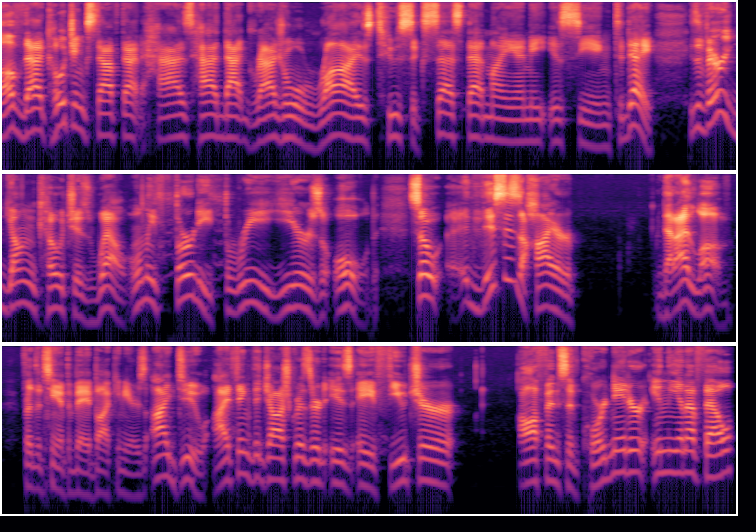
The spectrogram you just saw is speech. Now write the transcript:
of that coaching staff that has had that gradual rise to success that Miami is seeing today. He's a very young coach as well, only 33 years old. So, uh, this is a hire that I love for the Tampa Bay Buccaneers. I do. I think that Josh Grizzard is a future offensive coordinator in the NFL.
